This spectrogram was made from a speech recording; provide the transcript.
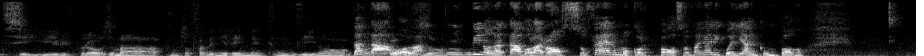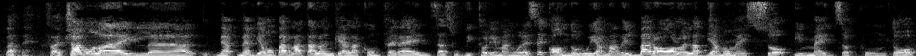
Sì, liquoroso, ma appunto fa venire in mente un vino da tavola corposo. un vino da tavola rosso fermo corposo magari quelli anche un po' Vabbè, facciamola il. Ne abbiamo parlato anche alla conferenza su Vittorio Emanuele II. Lui amava il Barolo e l'abbiamo messo in mezzo appunto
